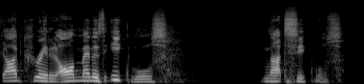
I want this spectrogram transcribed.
God created all men as equals, not sequels.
